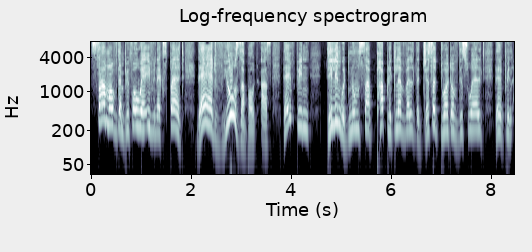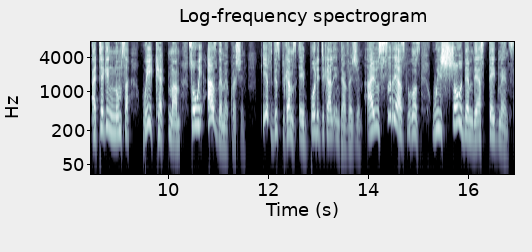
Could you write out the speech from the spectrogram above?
some of them before we were even expelled, they had views about us. They've been dealing with NUMSA public level, the Jessie Duarte of this world. They've been attacking NUMSA. We kept mum. So we asked them a question. If this becomes a political intervention, are you serious? Because we showed them their statements.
